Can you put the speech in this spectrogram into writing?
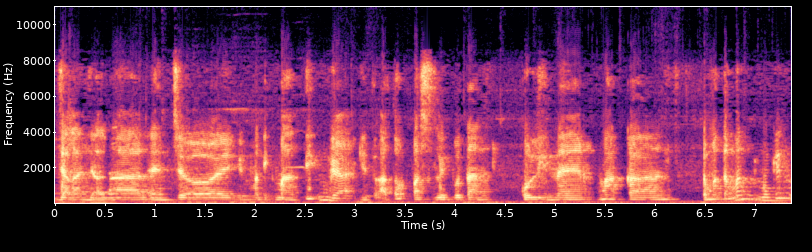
jalan-jalan, enjoy, menikmati enggak gitu atau pas liputan kuliner, makan, teman-teman mungkin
